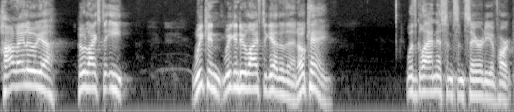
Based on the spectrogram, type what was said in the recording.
Hallelujah. Who likes to eat? We can, we can do life together then. Okay with gladness and sincerity of heart.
